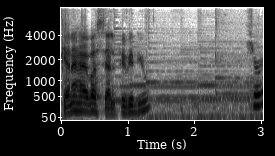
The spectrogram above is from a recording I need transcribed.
can I have a selfie with you? Sure.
